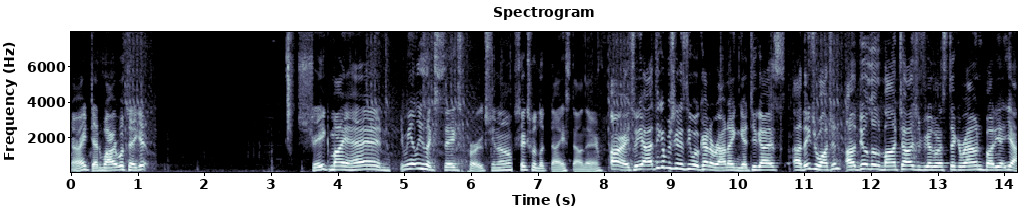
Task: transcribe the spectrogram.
All right dead wire we'll take it Shake my head. Give me at least like six perks, you know? Six would look nice down there. All right, so yeah, I think I'm just gonna see what kind of round I can get to, guys. Uh, thanks for watching. I'll do a little montage if you guys want to stick around, but yeah, yeah.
